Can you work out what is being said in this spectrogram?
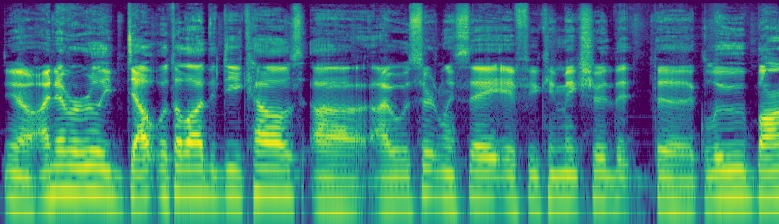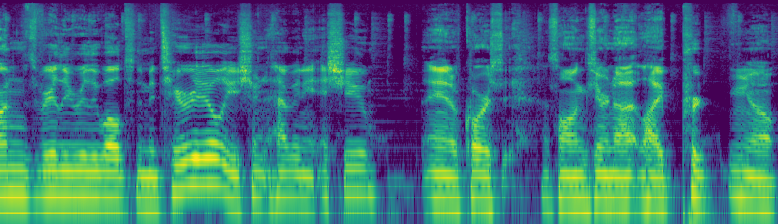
You know, I never really dealt with a lot of the decals. Uh, I would certainly say if you can make sure that the glue bonds really, really well to the material, you shouldn't have any issue. And of course, as long as you're not like, per, you know,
